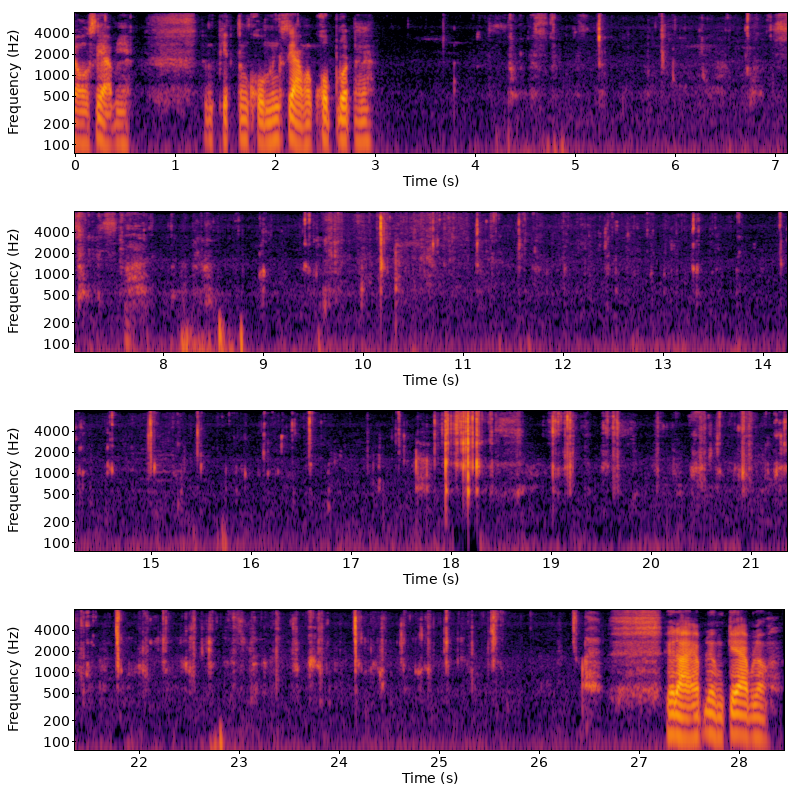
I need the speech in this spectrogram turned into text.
ยาวเดี๋ยบนี่ทั้งเผ็ดทั้งขมทั้งแสบครับครบรสนะนะเสียดายครับเริ่มแก้ไปแล้ว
